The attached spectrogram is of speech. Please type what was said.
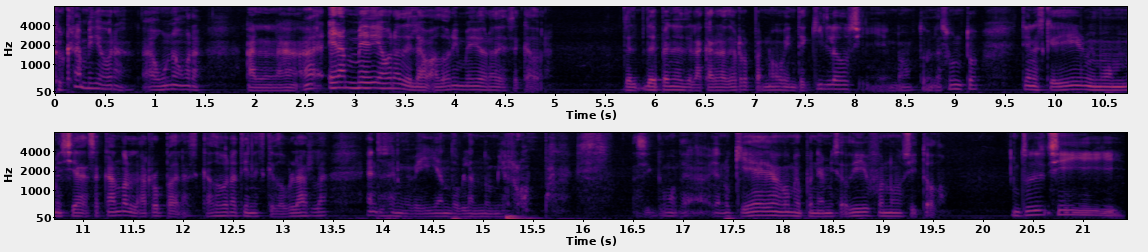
creo que era media hora, a una hora, a la... Ah, era media hora de lavadora y media hora de secadora. Depende de la carga de ropa, ¿no? 20 kilos y ¿no? todo el asunto. Tienes que ir, mi mamá me decía, sacando la ropa de la secadora, tienes que doblarla. Entonces me veían doblando mi ropa. Así como ah, ya no quiero, me ponía mis audífonos y todo. Entonces sí,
